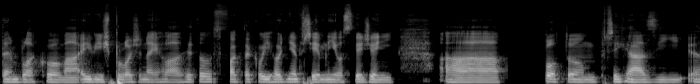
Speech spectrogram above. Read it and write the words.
ten Blako má i výš položený hlas, je to fakt takový hodně příjemný osvěžení. A potom přichází uh,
